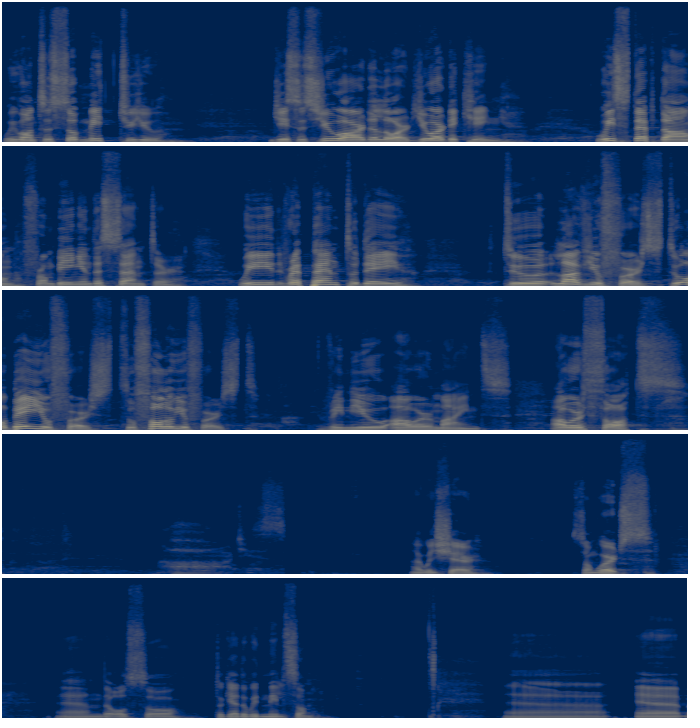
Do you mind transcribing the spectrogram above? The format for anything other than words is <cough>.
We want to submit to you. Jesus, you are the Lord, you are the King. We step down from being in the center. We repent today to love you first, to obey you first, to follow you first. Renew our minds, our thoughts. Oh, I will share some words and also together with Nilsson. Uh, uh,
